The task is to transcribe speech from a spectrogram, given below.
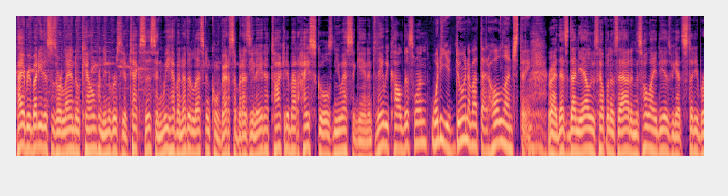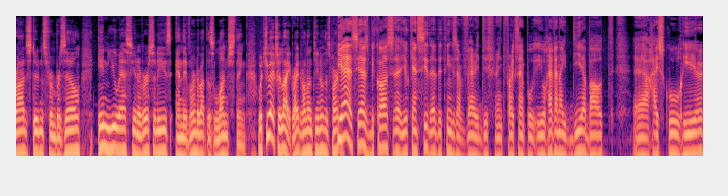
Hi, everybody. This is Orlando Kelm from the University of Texas, and we have another lesson in Conversa Brasileira talking about high schools in the U.S. again. And today we call this one. What are you doing about that whole lunch thing? Right, that's Danielle who's helping us out. And this whole idea is we got study abroad students from Brazil in U.S. universities, and they've learned about this lunch thing, which you actually liked, right, Valentino, this part? Yes, yes, because uh, you can see that the things are very different. For example, you have an idea about uh, high school here,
